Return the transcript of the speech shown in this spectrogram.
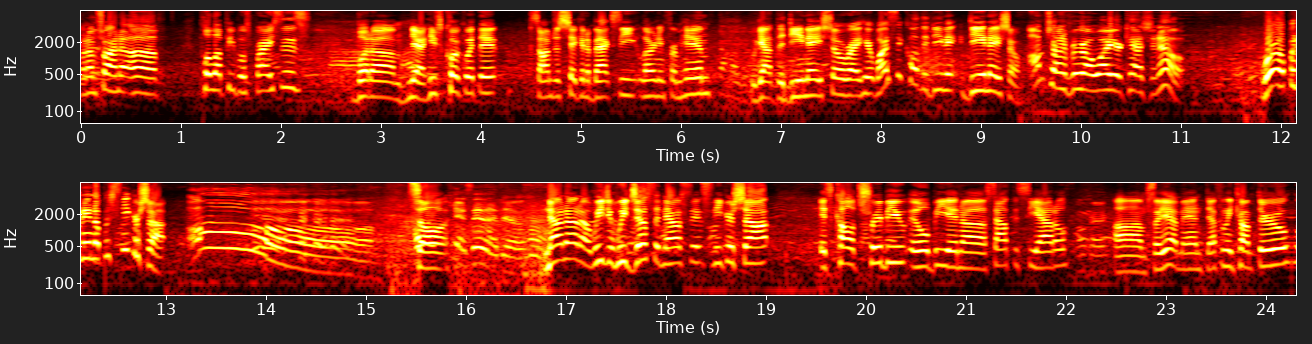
when I'm trying to uh, pull up people's prices? But um, yeah, he's quick with it. So I'm just taking a back seat, learning from him. We got the DNA show right here. Why is it called the DNA, DNA show? I'm trying to figure out why you're cashing out. We're opening up a sneaker shop. Oh. So You can't say that though, huh? No, no, no. We, we just announced it. Sneaker shop. It's called Tribute. It will be in uh, south of Seattle. Okay. Um, so yeah, man, definitely come through.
